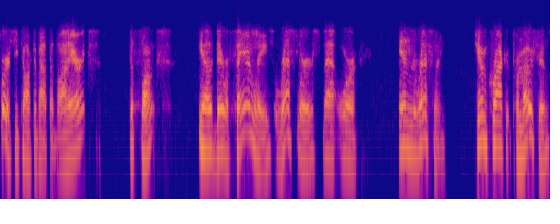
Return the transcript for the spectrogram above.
first. He talked about the Von Erichs, the Funks. You know, there were families, wrestlers that were in the wrestling. Jim Crockett Promotions,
